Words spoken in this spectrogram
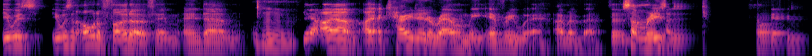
it was it was an older photo of him, and um, Mhm. yeah, I um, I, I carried it around with me everywhere. I remember for some reason, I, didn't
